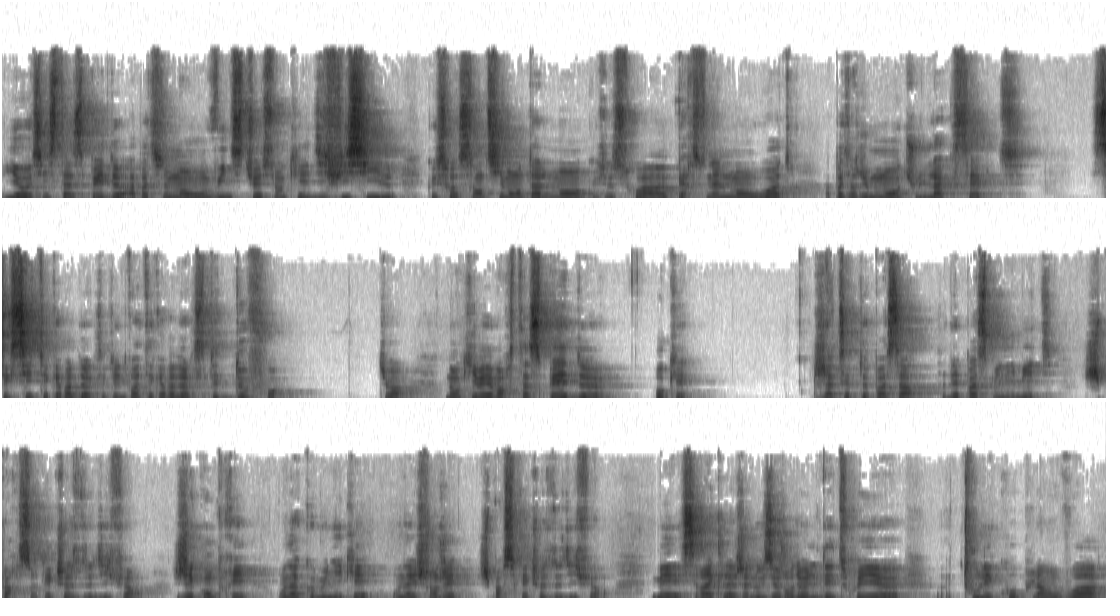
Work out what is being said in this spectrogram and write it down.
il y a aussi cet aspect de, à partir du moment où on vit une situation qui est difficile, que ce soit sentimentalement, que ce soit personnellement ou autre, à partir du moment où tu l'acceptes, c'est que si tu es capable de l'accepter une fois, tu es capable de l'accepter deux fois. Tu vois? Donc il va y avoir cet aspect de, ok, j'accepte pas ça, ça dépasse mes limites, je pars sur quelque chose de différent. J'ai compris, on a communiqué, on a échangé, je pars sur quelque chose de différent. Mais c'est vrai que la jalousie aujourd'hui, elle détruit euh, tous les couples. Hein. On voit,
